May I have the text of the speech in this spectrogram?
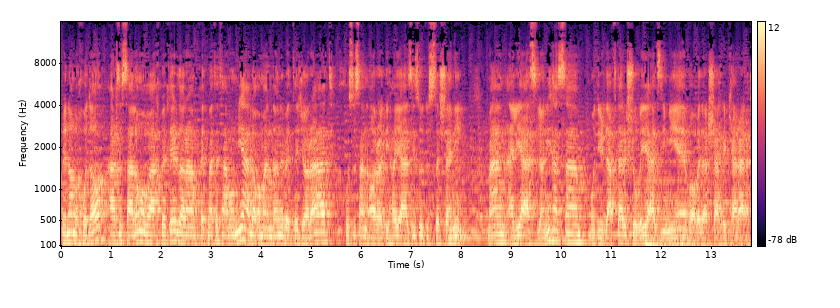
به نام خدا عرض سلام و وقت بخیر دارم. خدمت تمامی علاقمندان به تجارت خصوصا آرادی های عزیز و دوست داشتنی. من علی اصلانی هستم مدیر دفتر شعبه عظیمیه واقع در شهر کرج.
